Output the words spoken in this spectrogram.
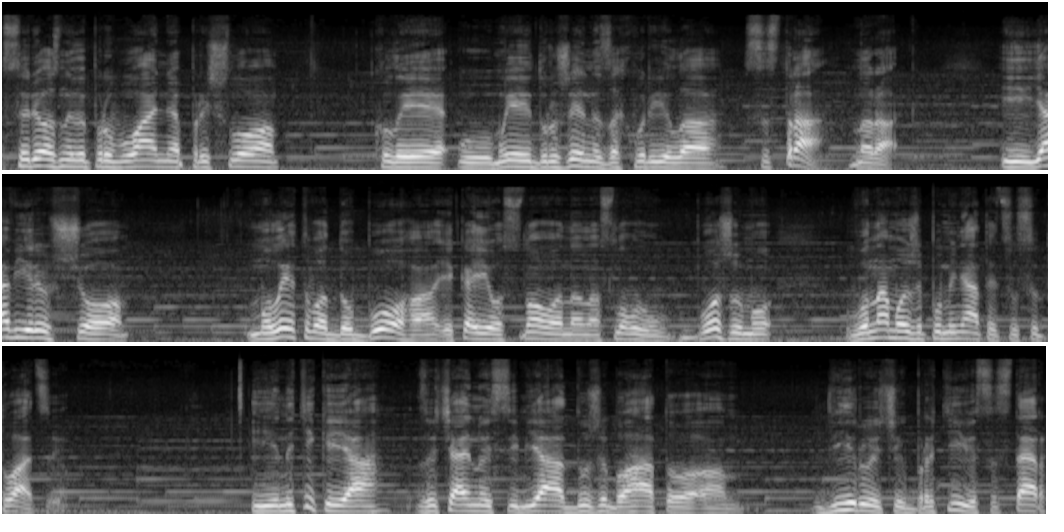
серйозне випробування прийшло, коли у моєї дружини захворіла сестра на рак. І я вірив, що молитва до Бога, яка є основана на Слову Божому, вона може поміняти цю ситуацію. І не тільки я, звичайно, сім'я, дуже багато віруючих братів і сестер.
